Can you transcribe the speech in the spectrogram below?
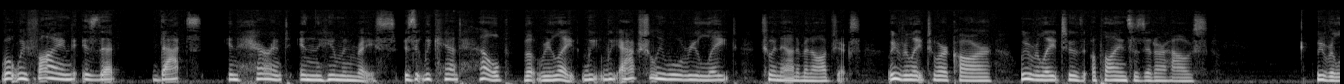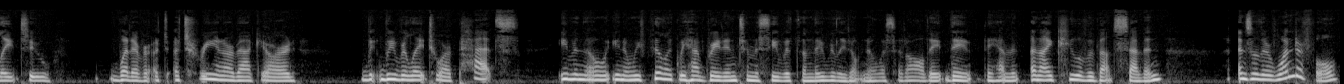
what we find is that that's inherent in the human race is that we can't help but relate. We, we actually will relate to inanimate objects. We relate to our car. We relate to appliances in our house. We relate to whatever, a, a tree in our backyard. We, we relate to our pets, even though, you know, we feel like we have great intimacy with them. They really don't know us at all. They, they, they have an IQ of about seven. And so they're wonderful,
